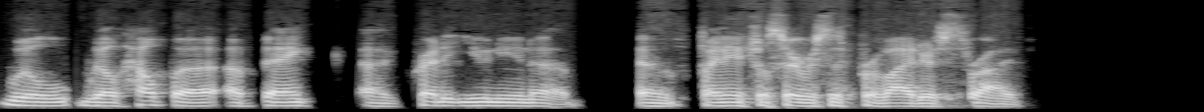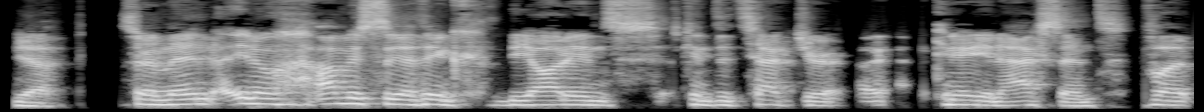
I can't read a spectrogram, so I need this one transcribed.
will will help a, a bank a credit union, a, a financial services providers thrive. Yeah. So, man, you know, obviously, I think the audience can detect your uh, Canadian accent, but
